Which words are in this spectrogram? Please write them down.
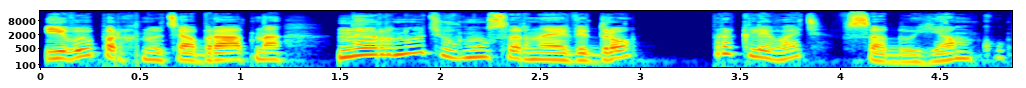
и выпорхнуть обратно, нырнуть в мусорное ведро, проклевать в саду ямку.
